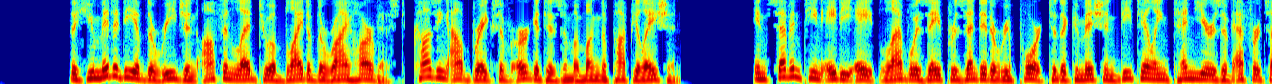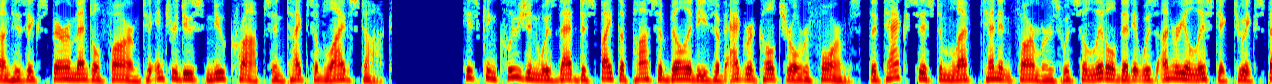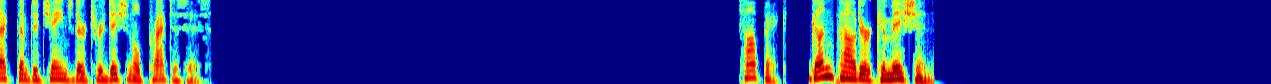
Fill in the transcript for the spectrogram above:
The humidity of the region often led to a blight of the rye harvest, causing outbreaks of ergotism among the population. In 1788 Lavoisier presented a report to the commission detailing ten years of efforts on his experimental farm to introduce new crops and types of livestock. His conclusion was that despite the possibilities of agricultural reforms, the tax system left tenant farmers with so little that it was unrealistic to expect them to change their traditional practices. Gunpowder Commission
